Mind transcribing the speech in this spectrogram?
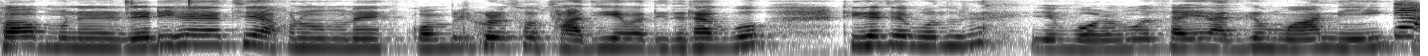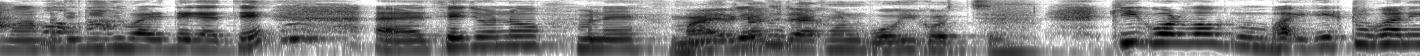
সব মানে রেডি হয়ে গেছে এখনও মানে কমপ্লিট করে সব সাজিয়ে এবার দিতে থাকব। ঠিক আছে বন্ধুরা এই যে বড় মশাইয়ের আজকে মা নেই মা হচ্ছে দিদি বাড়িতে গেছে সেই জন্য মানে মায়ের কাজটা এখন বই করছে। কি করব ভাই, একটুখানি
